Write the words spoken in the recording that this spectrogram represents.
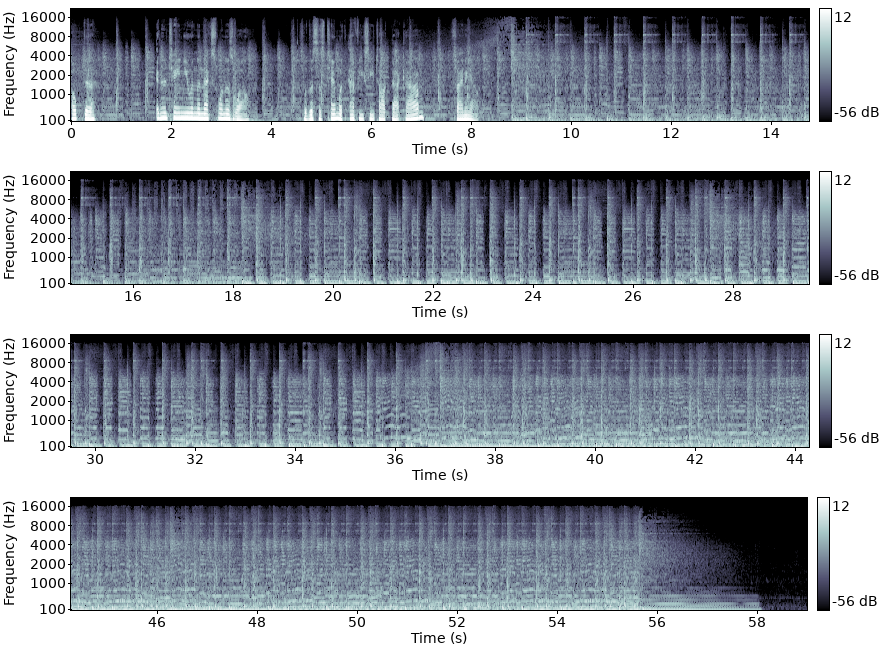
hope to entertain you in the next one as well. So this is Tim with FECtalk.com signing out.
